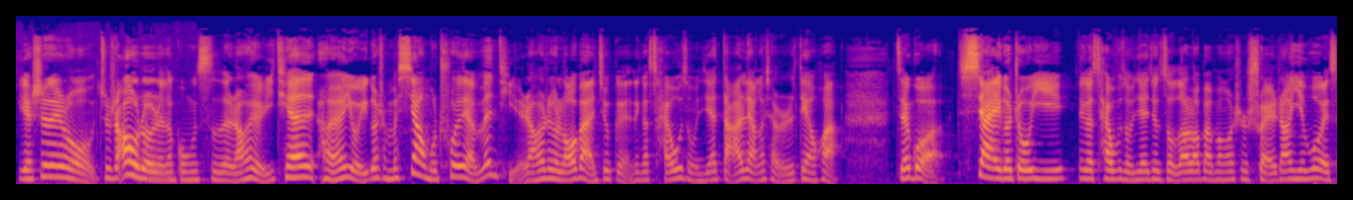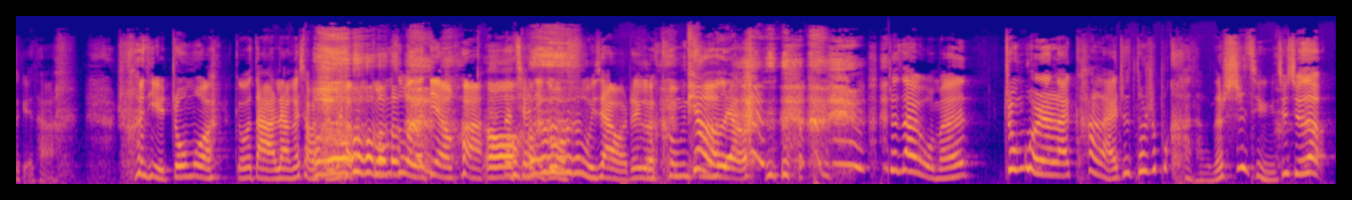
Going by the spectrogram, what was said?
也是那种就是澳洲人的公司，然后有一天好像有一个什么项目出了点问题，然后这个老板就给那个财务总监打了两个小时的电话。结果下一个周一，那个财务总监就走到老板办公室，甩一张 invoice 给他，说：“你周末给我打两个小时的工作的电话，那请你给我付一下我这个工资。”漂亮。这在我们中国人来看来，这都是不可能的事情，就觉得。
